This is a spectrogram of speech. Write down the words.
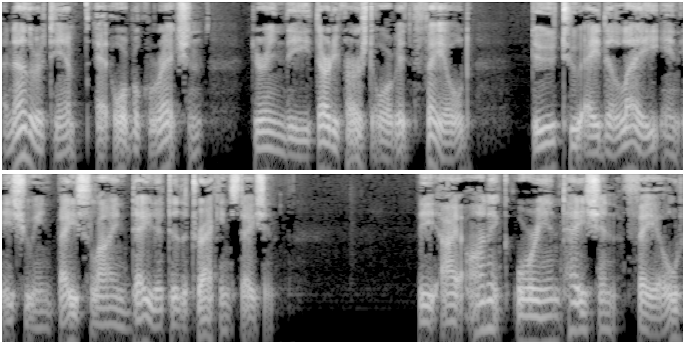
Another attempt at orbital correction during the 31st orbit failed due to a delay in issuing baseline data to the tracking station. The ionic orientation failed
